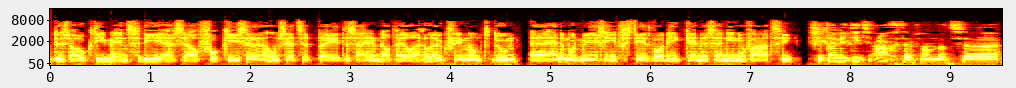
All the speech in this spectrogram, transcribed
dus ook die mensen die er zelf voor kiezen om ZZP'er te zijn en dat heel erg leuk vinden om te doen. Uh, en er moet meer geïnvesteerd worden in kennis en innovatie. Zit daar niet iets achter van dat ze...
